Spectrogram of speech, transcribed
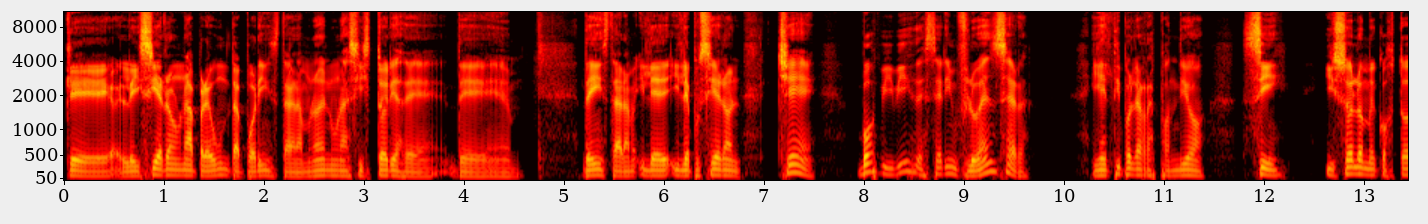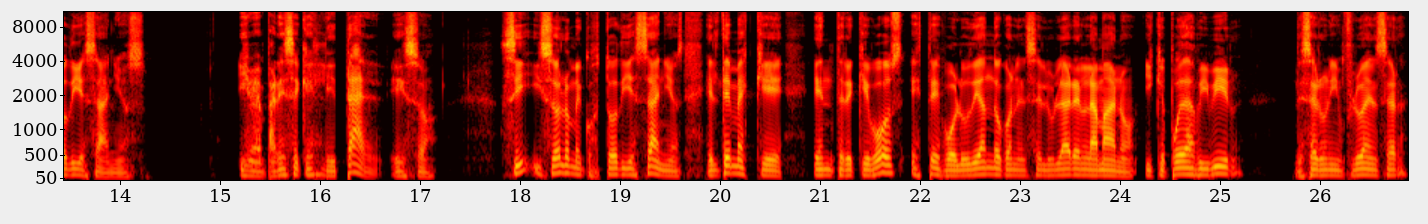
que le hicieron una pregunta por Instagram, ¿no? en unas historias de, Instagram, y le, y le pusieron, che, ¿vos vivís de ser influencer? Y el tipo le respondió, sí, y solo me costó 10 años. Y me parece que es letal eso. ¿Sí? Y solo me costó 10 años. El tema es que entre que vos estés boludeando con el celular en la mano y que puedas vivir de ser un influencer,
